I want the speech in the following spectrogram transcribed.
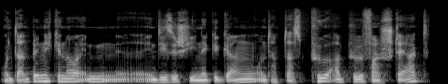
Und dann bin ich genau in, in diese Schiene gegangen und habe das peu à peu verstärkt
